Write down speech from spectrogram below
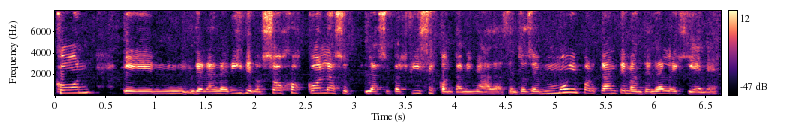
con eh, de la nariz, de los ojos con las, su- las superficies contaminadas. Entonces, muy importante mantener la higiene.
